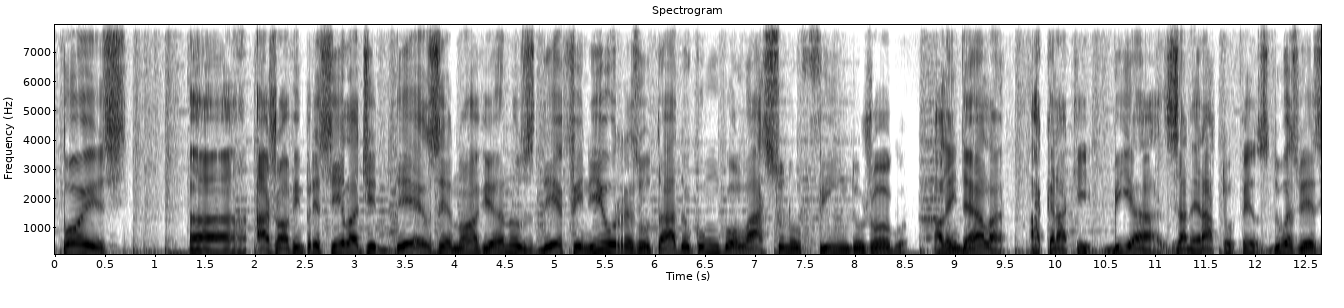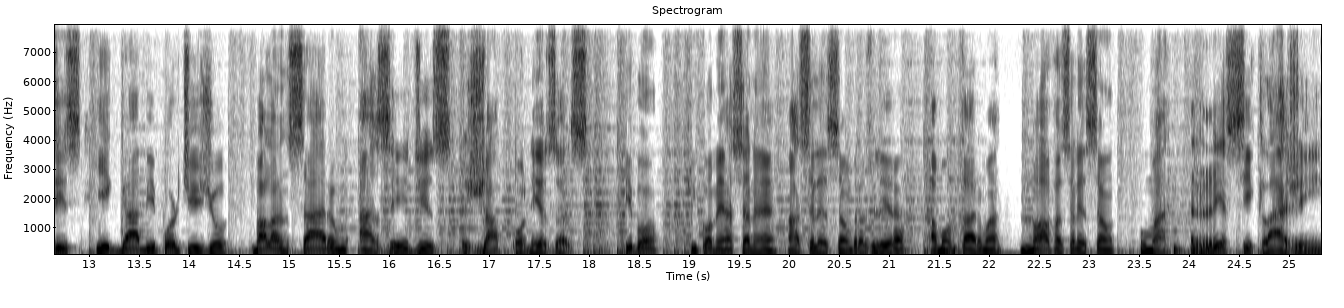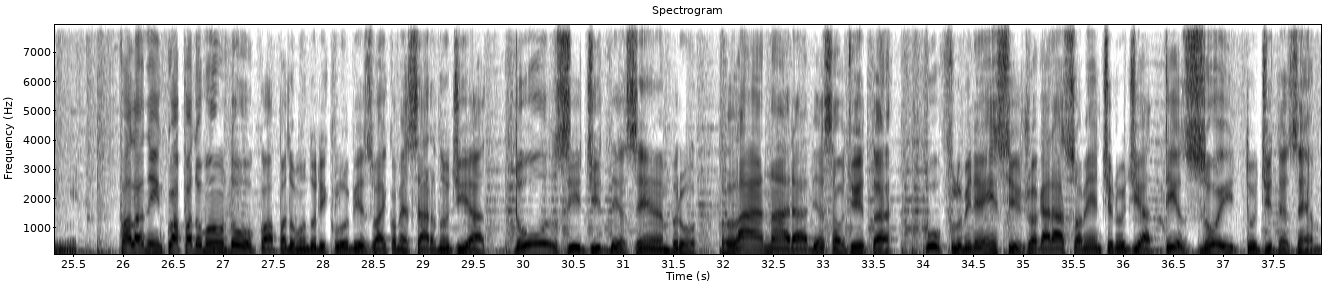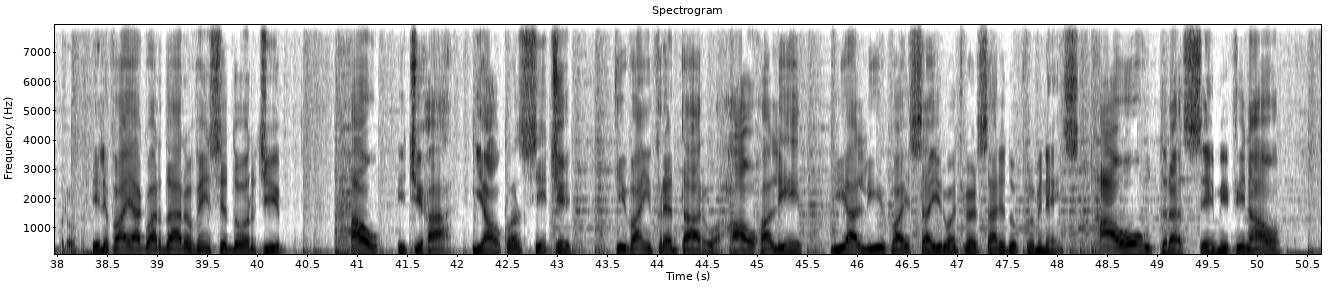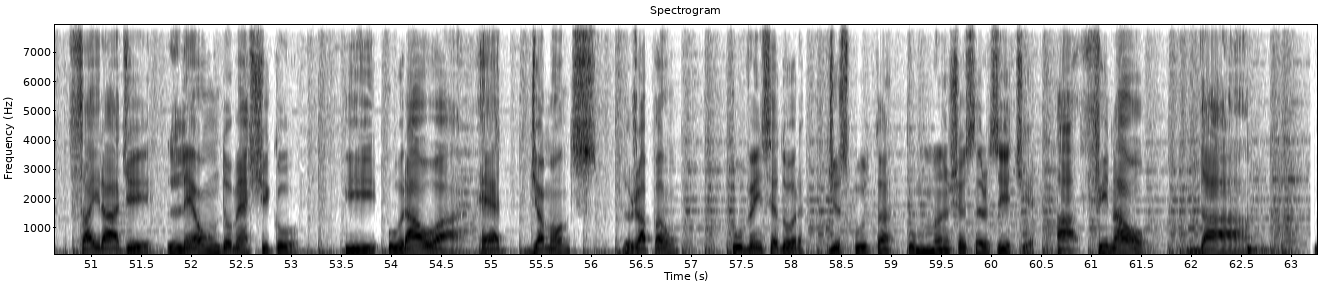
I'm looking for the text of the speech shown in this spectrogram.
Pois a, a jovem Priscila, de 19 anos, definiu o resultado com um golaço no fim do jogo. Além dela, a craque Bia Zanerato fez duas vezes e Gabi Portijo balançaram as redes japonesas. Que bom que começa, né, a seleção brasileira a montar uma nova seleção, uma reciclagem. Falando em Copa do Mundo, Copa do Mundo de Clubes vai começar no dia 12 de dezembro, lá na Arábia Saudita. O Fluminense jogará somente no dia 18 de dezembro. Ele vai aguardar o vencedor de Al Ittihad e Auckland City, que vai enfrentar o Al Rally e ali vai sair o adversário do Fluminense. A outra semifinal sairá de Leão do México e Urawa Red Diamonds, do Japão, o vencedor disputa o Manchester City. A final da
